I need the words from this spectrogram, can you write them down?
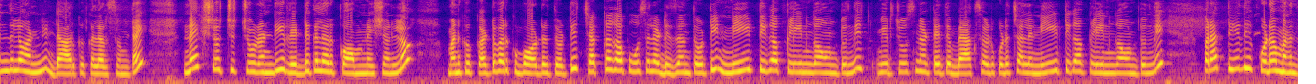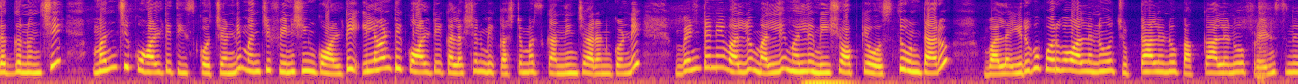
ఇందులో అన్ని డార్క్ కలర్స్ ఉంటాయి. నెక్స్ట్ వచ్చి చూడండి రెడ్ కలర్ కాంబినేషన్లో మనకు కట్ వర్క్ బార్డర్ తోటి చక్కగా పూసల డిజైన్ తోటి నీట్గా క్లీన్గా ఉంటుంది. మీరు చూసినట్టయితే బ్యాక్ సైడ్ కూడా చాలా నీట్గా క్లీన్గా ఉంటుంది. ప్రతిదీ కూడా మన దగ్గర నుంచి మంచి క్వాలిటీ తీసుకొచ్చండి మంచి ఫినిషింగ్ క్వాలిటీ. ఇలాంటి క్వాలిటీ కలెక్షన్ మీ కస్టమర్స్కి అందించారనుకోండి వెంటనే వాళ్ళు మళ్ళీ మళ్ళీ మీ షాప్కే వస్తూ ఉంటారు. వాళ్ళ ఇరుగు పొరుగు వాళ్ళను చుట్టాలను పక్కాలను ఫ్రెండ్స్ని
